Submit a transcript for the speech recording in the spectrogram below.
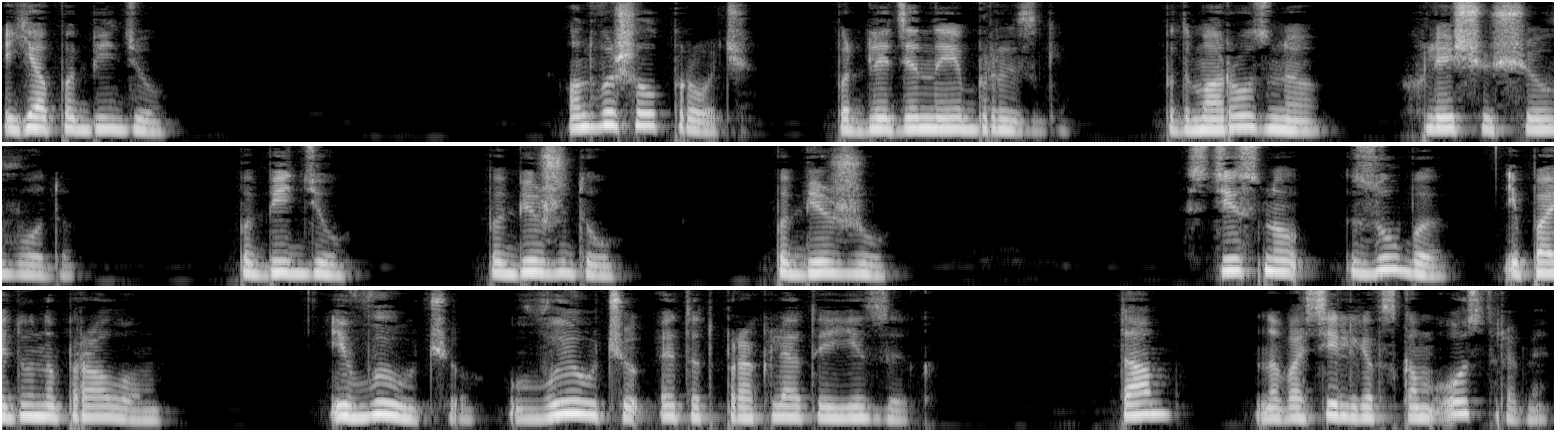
я победю». Он вышел прочь, под ледяные брызги, под морозную, хлещущую воду. Победю, побежду, побежу стисну зубы и пойду на пролом. И выучу, выучу этот проклятый язык. Там, на Васильевском острове,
